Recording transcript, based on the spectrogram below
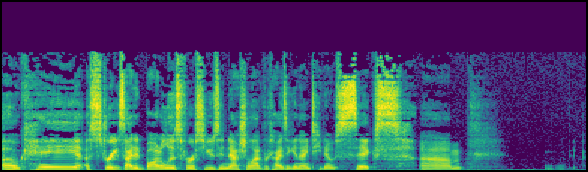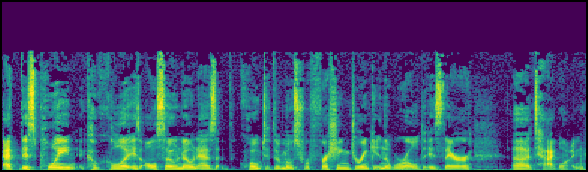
Okay, a straight sided bottle is first used in national advertising in 1906. Um, at this point, Coca Cola is also known as, quote, the most refreshing drink in the world, is their uh, tagline.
